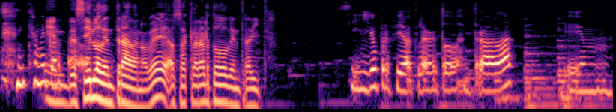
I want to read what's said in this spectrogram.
¿Qué me en decirlo de entrada, ¿no ve? O sea, aclarar todo de entradita. Sí, yo prefiero aclarar todo de entrada. Em,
